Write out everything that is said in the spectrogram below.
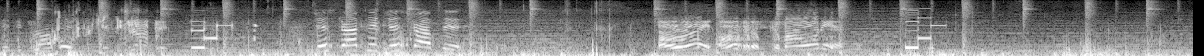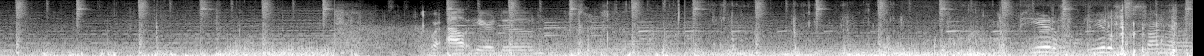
Did you drop it? Did you drop it? Just dropped it, just dropped it. All right, awesome. Come on in. We're out here, dude. Beautiful, beautiful sunrise.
